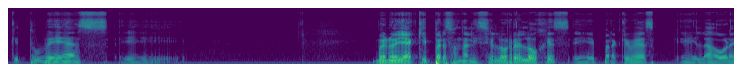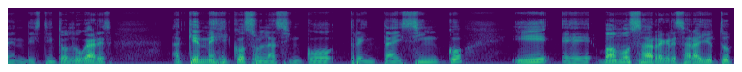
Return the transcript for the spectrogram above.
que tú veas... Eh, bueno, ya aquí personalicé los relojes eh, para que veas la hora en distintos lugares. Aquí en México son las 5.35 y eh, vamos a regresar a YouTube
